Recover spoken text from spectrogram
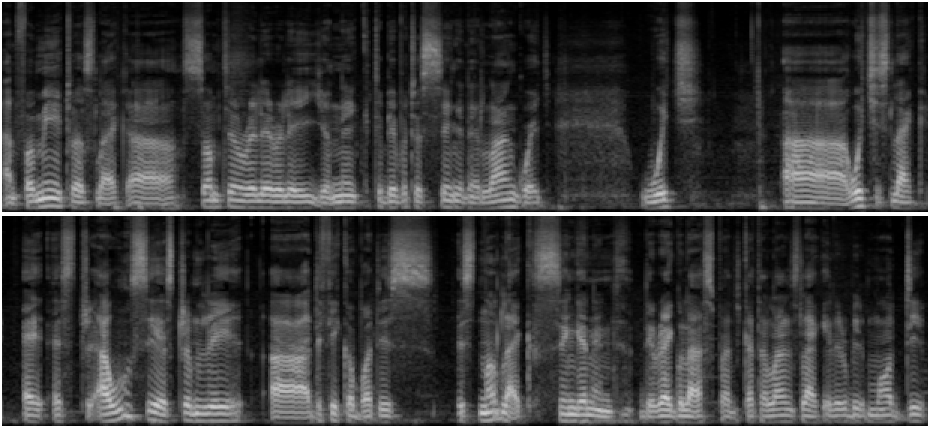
And for me, it was like uh, something really, really unique to be able to sing in a language which uh, which is like a, a, I won't say extremely uh, difficult, but it's it's not like singing in the regular Spanish Catalan. It's like a little bit more deep.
